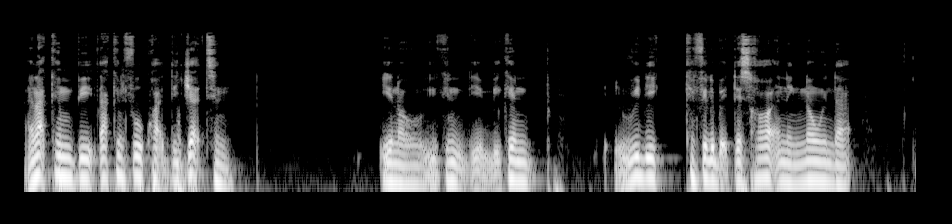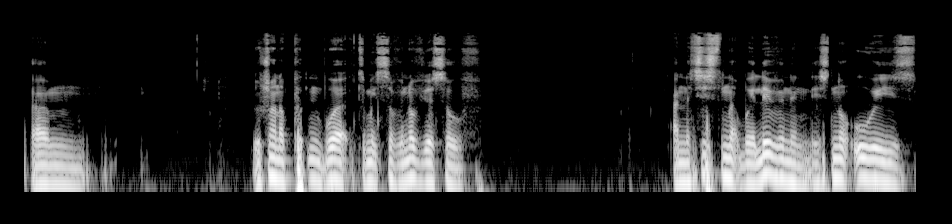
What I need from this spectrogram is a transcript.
and that can be that can feel quite dejecting. You know, you can you can really can feel a bit disheartening knowing that um, you're trying to put in work to make something of yourself. And the system that we're living in is not always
